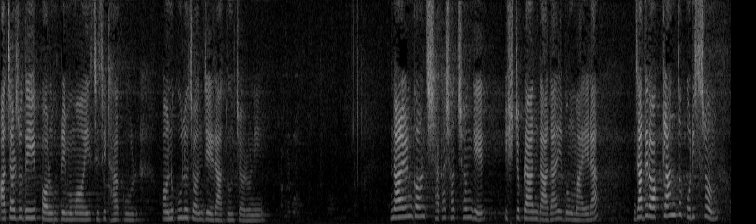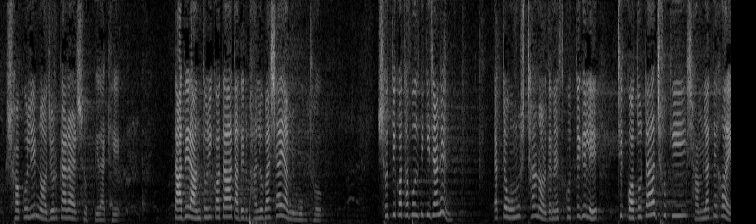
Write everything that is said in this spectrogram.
আচার্যদেব পরম প্রেমময় শ্রী ঠাকুর অনুকূলচন্দ্রের রাতুল চরণে। নারায়ণগঞ্জ শাখা সৎসঙ্গের ইষ্টপ্রাণ দাদা এবং মায়েরা, যাদের অক্লান্ত পরিশ্রম সকলের নজর কাড়ার শক্তি রাখে। তাদের আন্তরিকতা, তাদের ভালোবাসায় আমি মুগ্ধ। সত্যি কথা বলতে কি জানেন? একটা অনুষ্ঠান অর্গানাইজ করতে গেলে ঠিক কতটা ঝুঁকি সামলাতে হয়,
